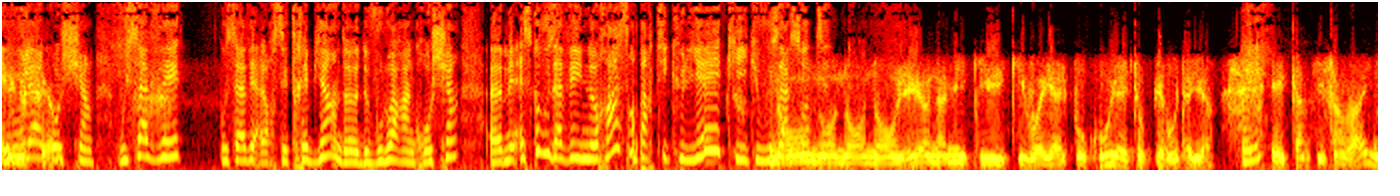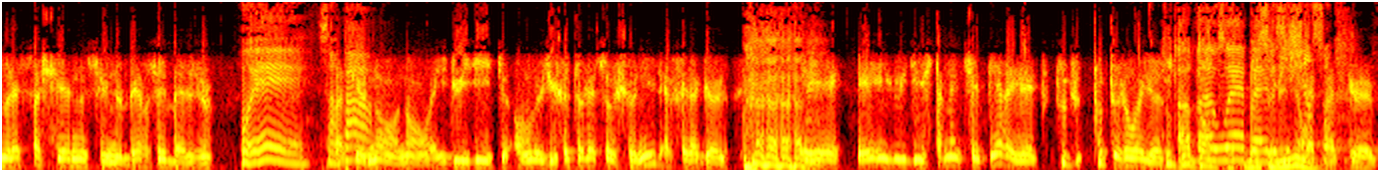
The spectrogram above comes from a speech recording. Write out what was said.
Et vous voulez un gros chien. Vous savez, vous savez, alors c'est très bien de, de vouloir un gros chien, euh, mais est-ce que vous avez une race en particulier qui, qui vous a non, sauté non, non, non. J'ai un ami qui, qui voyage beaucoup, il est au Pérou d'ailleurs. Oui, Et quand il s'en va, il me laisse sa chienne. C'est une berger belge. Ouais, sympa. Parce que non, non, il lui dit, on- je te laisse au chenil, elle fait la gueule. et, et il lui dit, je t'amène chez Pierre, et elle est toute, toute joyeuse. Toute Ah bah ouais, bah, c'est ces mignon. Parce que Bah,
